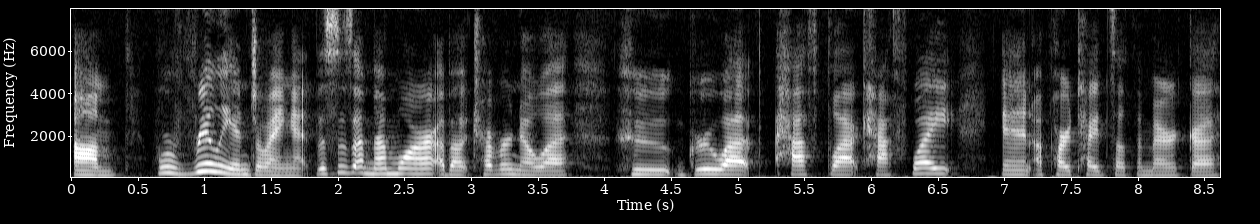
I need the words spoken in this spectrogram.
Um, we're really enjoying it. This is a memoir about Trevor Noah, who grew up half black, half white in apartheid South America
